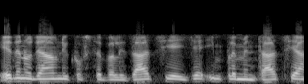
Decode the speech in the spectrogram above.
Eden od dejavnikov stabilizacije je implementacija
